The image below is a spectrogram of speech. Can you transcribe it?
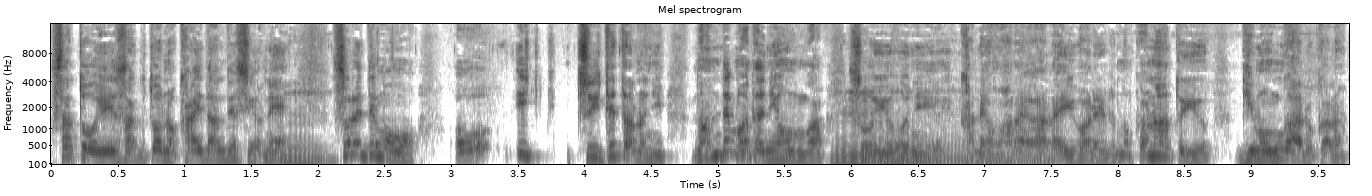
佐藤栄作との会談ですよね。それでもおいついてたのに、なんでまた日本がそういうふうに金を払い払い言われるのかなという疑問があるから、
